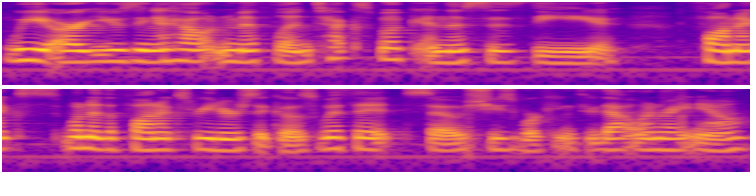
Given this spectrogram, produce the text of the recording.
we are using a Houghton Mifflin textbook and this is the phonics one of the phonics readers that goes with it so she's working through that one right now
